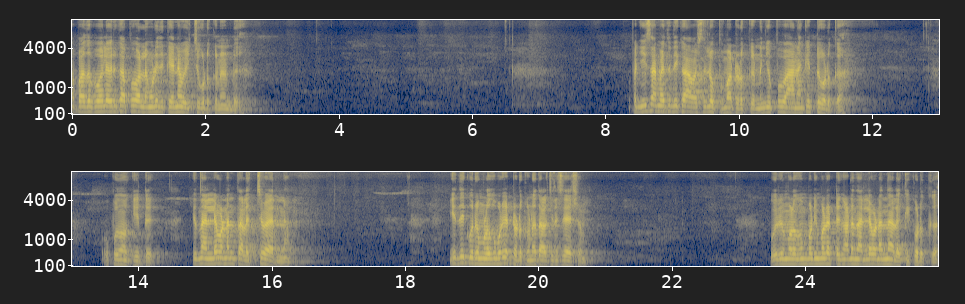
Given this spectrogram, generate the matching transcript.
അപ്പോൾ അതുപോലെ ഒരു കപ്പ് വെള്ളം കൂടി ഇതൊക്കെ തന്നെ ഒഴിച്ച് കൊടുക്കുന്നുണ്ട്. അപ്പം ഈ സമയത്ത് ഇതിക്ക് ആവശ്യത്തിൽ ഉപ്പും പാട്ട് കൊടുക്കുന്നുണ്ട്. ഇനി ഉപ്പ് വേണമെങ്കിൽ ഇട്ട് കൊടുക്കുക. ഉപ്പ് നോക്കിയിട്ട്. ഇത് നല്ലവണ്ണം തിളച്ച് വരണം. ഇത് കുരുമുളക് പൊടി ഇട്ട് കൊടുക്കണം തിളച്ചതിന് ശേഷം. കുരുമുളകും പൊടിയും കൂടെ ഇട്ടുകൊണ്ട് നല്ലവണ്ണം ഇളക്കി കൊടുക്കുക.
